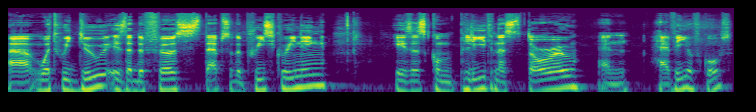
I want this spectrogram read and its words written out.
Uh, what we do is that the first steps of the pre-screening is as complete and as thorough and heavy, of course,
